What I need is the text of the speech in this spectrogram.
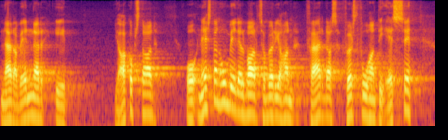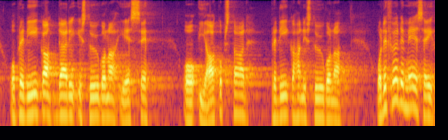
nära vänner i Jakobstad och nästan omedelbart så började han färdas. Först for han till Esse och predika där i stugorna i Esse och i Jakobstad predikade han i stugorna och det förde med sig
